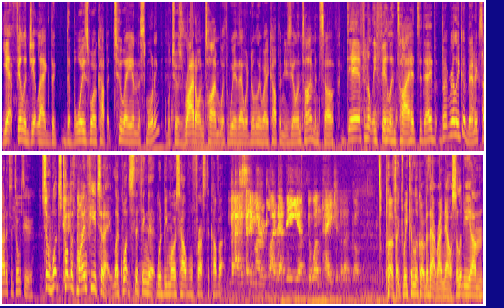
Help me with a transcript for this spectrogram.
yeah, feeling jet lagged. The, the boys woke up at 2 a.m. this morning, which was right on time with where they would normally wake up in New Zealand time. And so definitely feeling tired today, but, but really good, man. Excited to talk to you. So, what's top of mind for you today? Like, what's the thing that would be most helpful for us to cover? But as I said in my reply there, the uh, the one pager that I've got. Perfect. We can look over that right now. So let me um,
